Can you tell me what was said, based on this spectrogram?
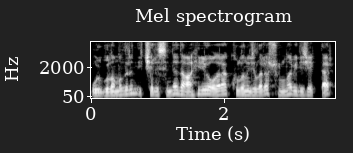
uygulamaların içerisinde dahili olarak kullanıcılara sunulabilecekler.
